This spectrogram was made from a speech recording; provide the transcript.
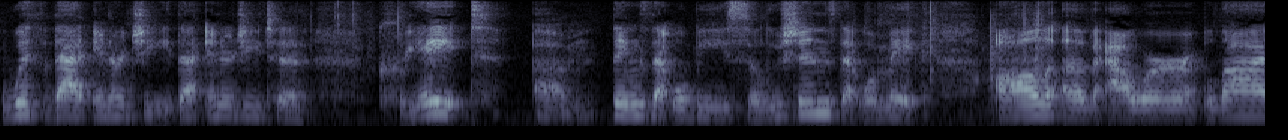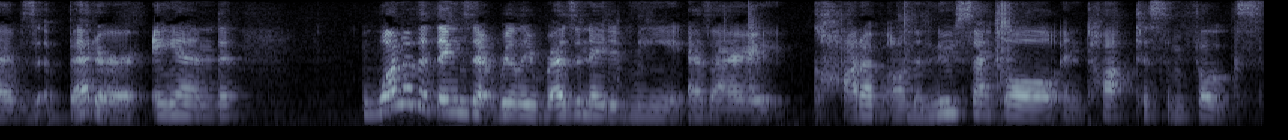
with that energy, that energy to create um, things that will be solutions that will make all of our lives better. And one of the things that really resonated me as I caught up on the news cycle and talked to some folks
